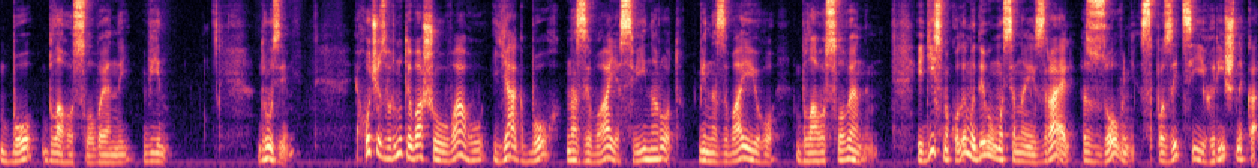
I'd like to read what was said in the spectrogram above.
бо благословений він. Друзі, я хочу звернути вашу увагу, як Бог називає свій народ. Він називає його благословенним. І дійсно, коли ми дивимося на Ізраїль ззовні, з позиції грішника,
